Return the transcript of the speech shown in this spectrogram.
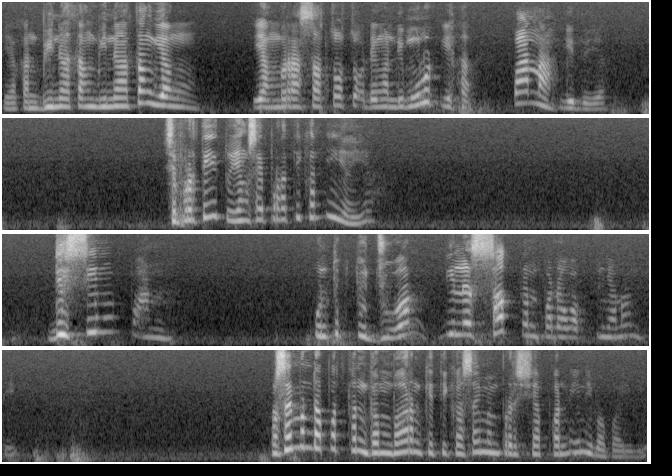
Ya kan binatang-binatang yang yang merasa cocok dengan di mulut ya panah gitu ya. Seperti itu yang saya perhatikan iya ya disimpan untuk tujuan dilesatkan pada waktunya nanti. Nah, saya mendapatkan gambaran ketika saya mempersiapkan ini Bapak Ibu.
